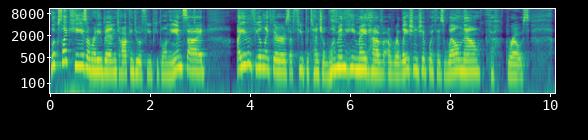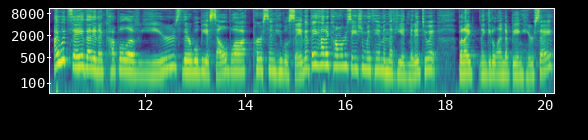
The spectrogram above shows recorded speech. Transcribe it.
Looks like he's already been talking to a few people on the inside. I even feel like there's a few potential women he might have a relationship with as well now. Gross. I would say that in a couple of years, there will be a cell block person who will say that they had a conversation with him and that he admitted to it but I think it'll end up being hearsay.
